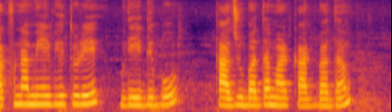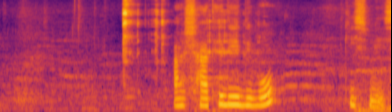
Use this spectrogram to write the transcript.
এখন আমি এর ভেতরে দিয়ে দেব কাজু বাদাম আর কাঠবাদাম। আর সাথে দিয়ে দিব কিশমিশ।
